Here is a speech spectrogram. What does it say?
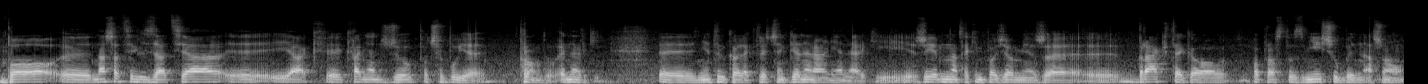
bo y, nasza cywilizacja, y, jak kania dżdżu, potrzebuje prądu, energii y, nie tylko elektrycznej, generalnie energii. Żyjemy na takim poziomie, że brak tego po prostu zmniejszyłby naszą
